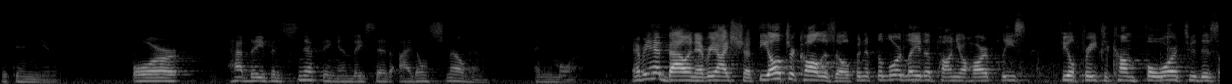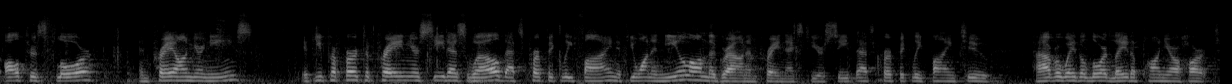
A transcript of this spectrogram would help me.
within you? Or have they been sniffing and they said, I don't smell him anymore? Every head bow and every eye shut. The altar call is open. If the Lord laid upon your heart, please feel free to come forward to this altar's floor and pray on your knees. If you prefer to pray in your seat as well, that's perfectly fine. If you want to kneel on the ground and pray next to your seat, that's perfectly fine too. However, way the Lord laid upon your heart.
